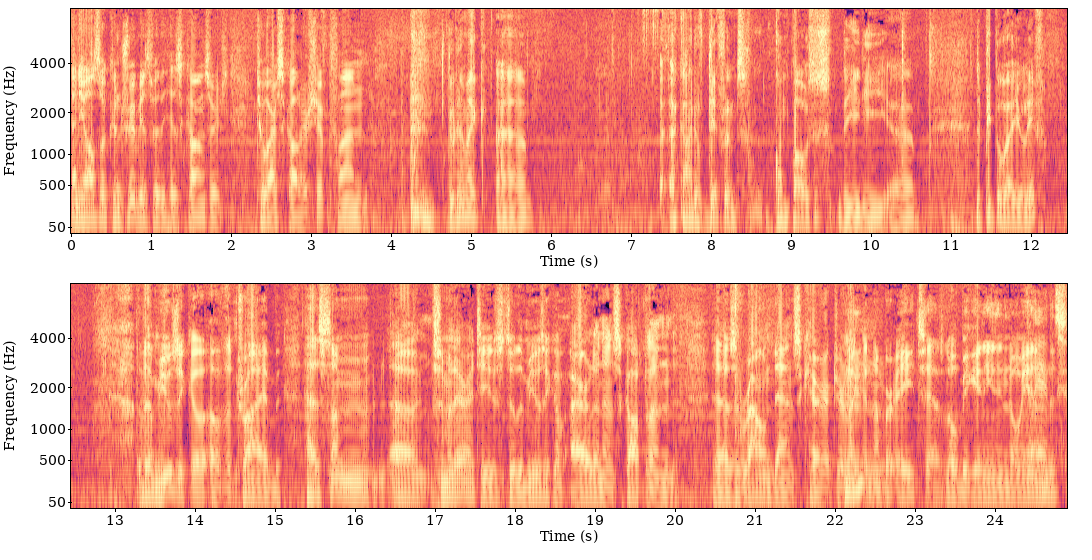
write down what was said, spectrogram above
And he also contributes with his concerts to our scholarship fund. Do they make uh, a kind of different composers? The the uh, the people where you live? The music of, of the tribe has some uh, similarities to the music of Ireland and Scotland. It has a round dance character, like a number eight. It has no beginning and no end. end.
